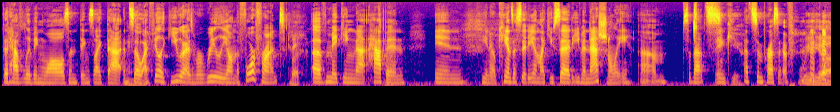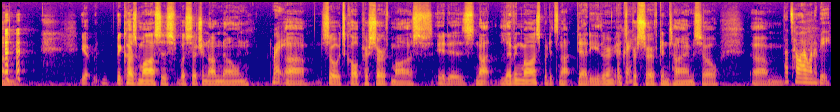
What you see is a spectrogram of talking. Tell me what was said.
that have living walls and things like that. And so I feel like you guys were really on the forefront Mm-hmm. Right. of making that happen in you know Kansas City and like you said, even nationally. Um, so that's Thank you. That's impressive. we um, yeah because moss is was such an unknown Right. uh, so it's called preserved moss it is not living moss but it's not dead either it's preserved in time so um, That's how I want to be.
